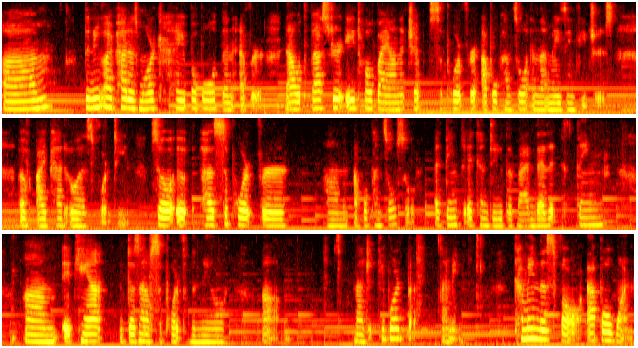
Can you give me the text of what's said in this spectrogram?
Um, the new iPad is more capable than ever. Now with faster A12 Bionic chip, support for Apple Pencil, and the amazing features of iPad OS 14. So it has support for um, Apple Pencil, so I think it can do the magnetic thing. Um, it can't, doesn't have support for the new um, Magic Keyboard, but I mean, coming this fall, Apple One.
